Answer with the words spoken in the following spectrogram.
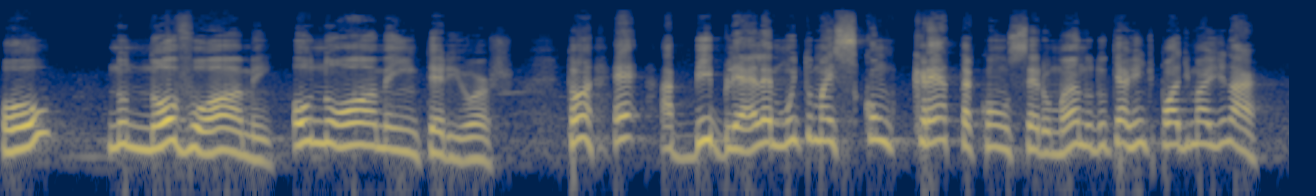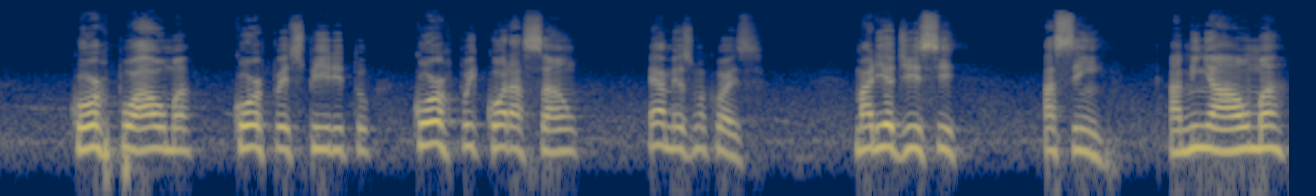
Ou no novo homem. Ou no homem interior. Então, é, a Bíblia ela é muito mais concreta com o ser humano do que a gente pode imaginar. Corpo, alma, corpo, espírito, corpo e coração é a mesma coisa. Maria disse assim: A minha alma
